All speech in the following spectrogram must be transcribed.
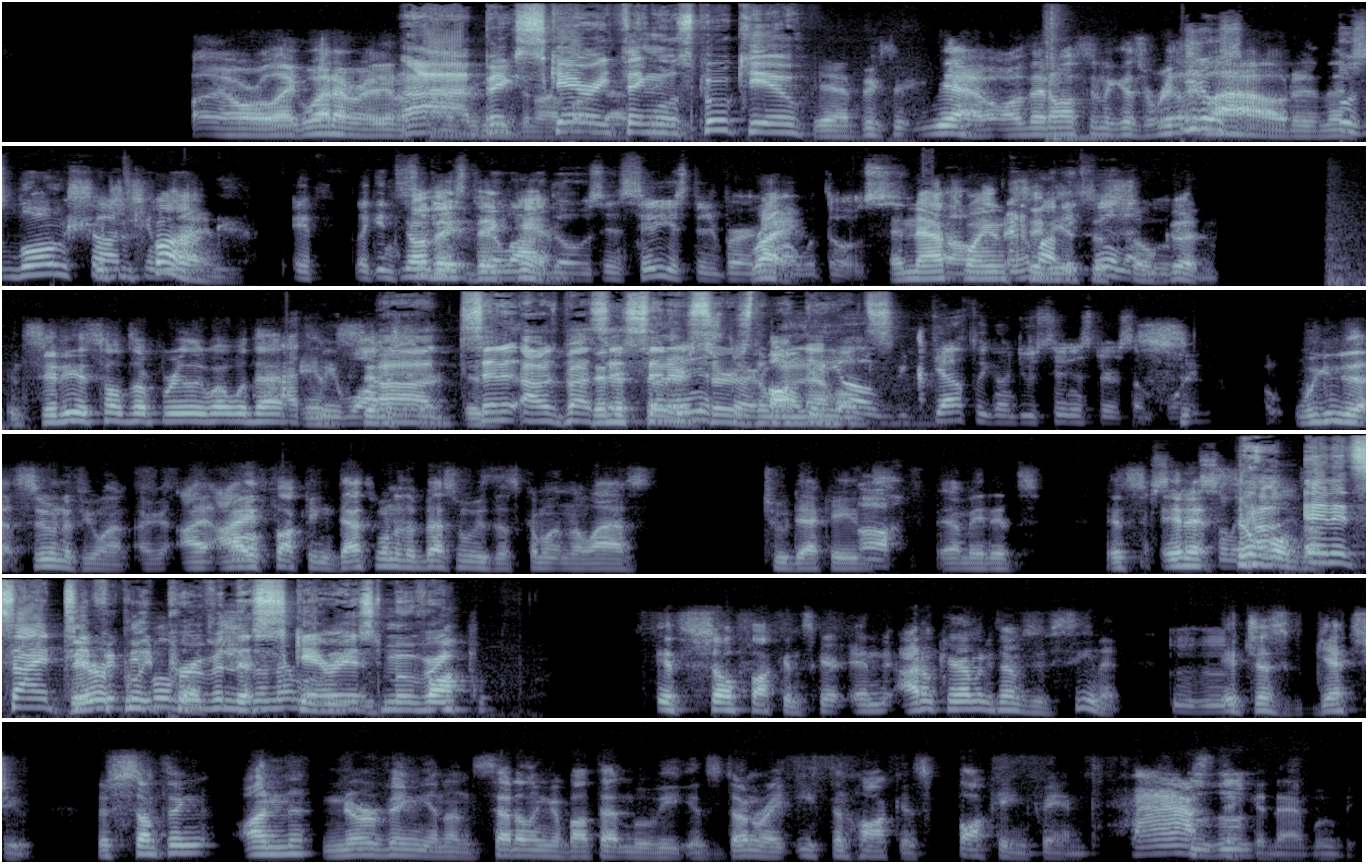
uh, or like whatever, you know. Ah, big and I love scary that thing will spook you. Yeah, big yeah, or then all of a sudden it gets really Those- loud and then Those long shots which shots is can work. fine. If like No, Insidious they- did they a lot of can. those. Insidious did very Right. well with those. And that's why Um, I'm not a big Insidious is so that movie. good. Insidious holds up really well with that. And Sinister Uh, Sin- I was about to say Sinister is- Sinister is the Sinister. one oh, that we, holds. we definitely gonna do Sinister at some point. we can do that soon if you want. I I, I Oh. fucking that's one of the best movies that's come out in the last two decades. Oh. I mean it's it's I've and it it still holds up. and it's scientifically proven the shit on that scariest and movie. fuck- it's so fucking scary, and I don't care how many times you've seen it. Mhm. It just gets you. There's something unnerving and unsettling about that movie. It's done right. Ethan Hawke is fucking fantastic Mhm. in that movie.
